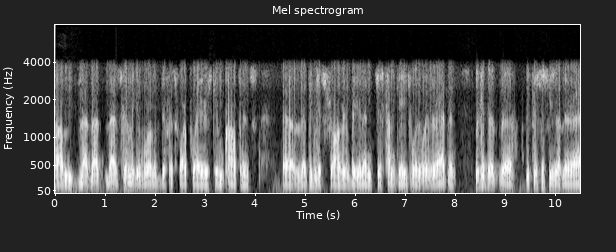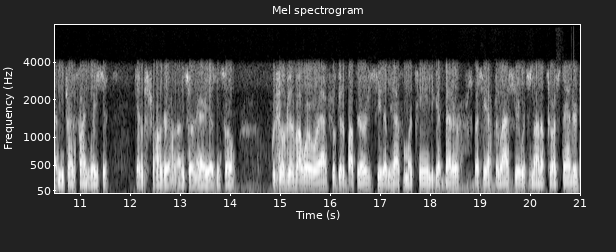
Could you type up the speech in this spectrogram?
Um, that that that's going to make a world of difference for our players, give them confidence uh, that they can get stronger and bigger, and just kind of gauge where, where they're at, and then look at the, the deficiencies that they're at, and try to find ways to get them stronger on, on certain areas. And so we feel good about where we're at. Feel good about the urgency that we have from our team to get better, especially after last year, which is not up to our standard.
